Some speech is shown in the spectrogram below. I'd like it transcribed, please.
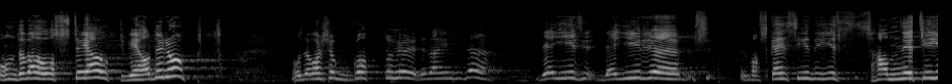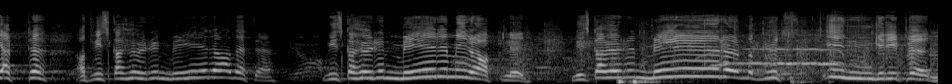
om det var oss det gjaldt? Vi hadde ropt. Og det var så godt å høre deg, Hilde. Det gir, det gir eh, hva skal jeg si, det gir sannhet i hjertet at vi skal høre mer av dette. Vi skal høre mer mirakler. Vi skal høre mer om Guds inngripen.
